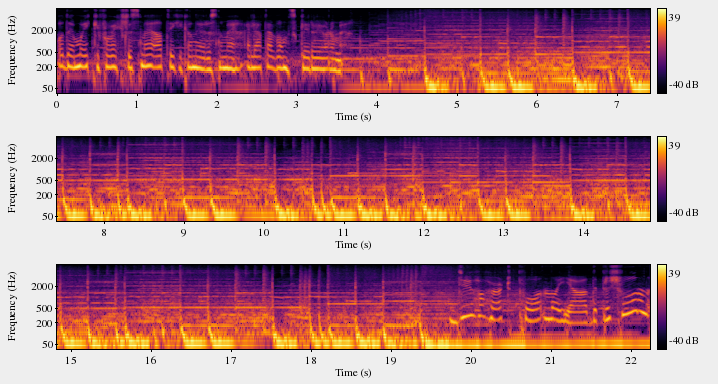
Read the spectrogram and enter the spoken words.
Og det må ikke forveksles med at det ikke kan gjøres noe med, eller at det er vanskeligere å gjøre noe med. På Noia depresjon,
